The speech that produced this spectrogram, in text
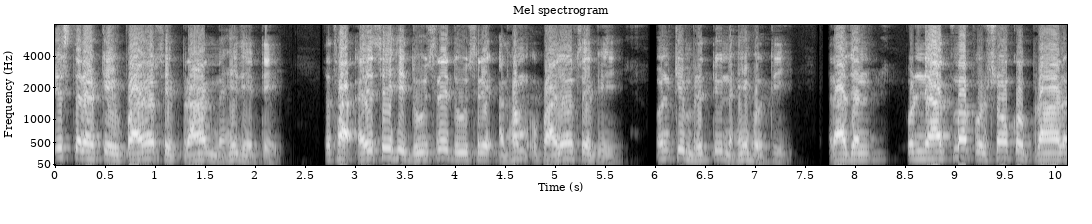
इस तरह के उपायों से प्राण नहीं देते, तथा ऐसे ही दूसरे दूसरे अधम उपायों से भी उनकी मृत्यु नहीं होती। राजन, पुण्यात्मा पुरुषों को प्राण,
